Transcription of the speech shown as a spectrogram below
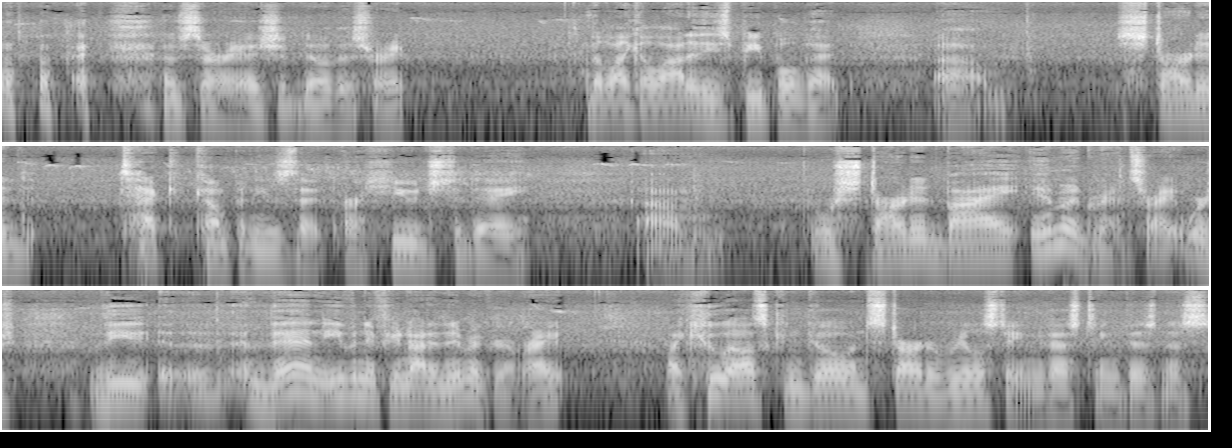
I'm sorry, I should know this, right? But like a lot of these people that um, started tech companies that are huge today. Um, were started by immigrants, right? We're the then even if you're not an immigrant, right? Like who else can go and start a real estate investing business?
